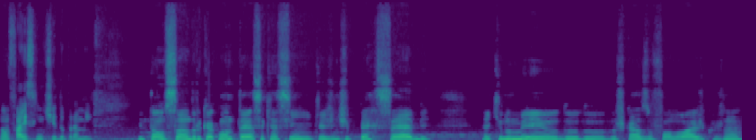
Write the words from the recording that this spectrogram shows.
Não faz sentido para mim. Então, Sandro, o que acontece é que assim, que a gente percebe é que no meio do, do, dos casos ufológicos, né,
